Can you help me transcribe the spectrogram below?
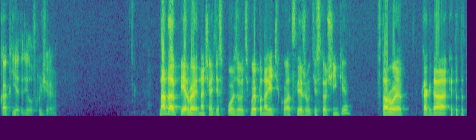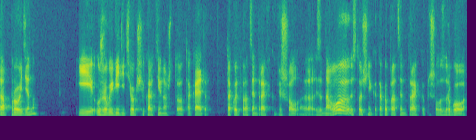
как я это дело включаю? Надо, первое, начать использовать веб-аналитику, отслеживать источники. Второе, когда этот этап пройден, и уже вы видите общую картину, что такая-то такой-то процент трафика пришел э, из одного источника, такой процент трафика пришел из другого.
